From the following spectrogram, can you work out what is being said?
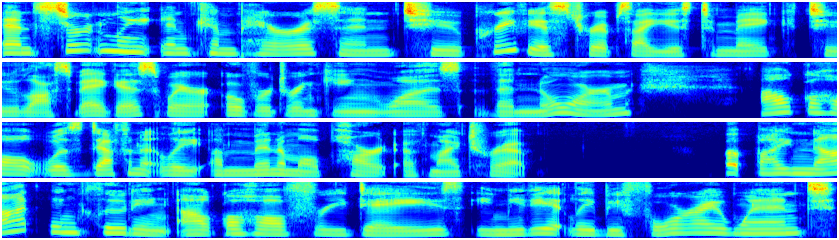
And certainly in comparison to previous trips I used to make to Las Vegas, where over drinking was the norm, alcohol was definitely a minimal part of my trip. But by not including alcohol free days immediately before I went,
